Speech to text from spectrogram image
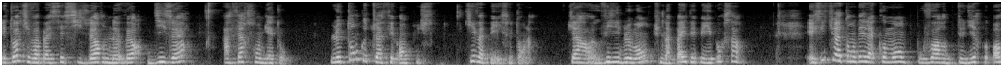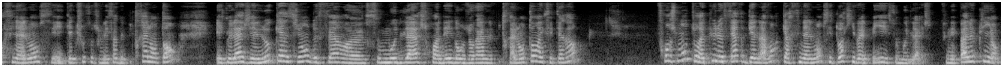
et toi tu vas passer 6 heures, 9 heures, 10 heures à faire son gâteau. Le temps que tu as fait en plus, qui va payer ce temps-là? Car euh, visiblement, tu n'as pas été payé pour ça. Et si tu attendais la commande pour pouvoir te dire que oh, finalement c'est quelque chose que je voulais faire depuis très longtemps et que là j'ai l'occasion de faire euh, ce modelage 3D dont je rêve depuis très longtemps, etc. Franchement, tu aurais pu le faire bien avant car finalement c'est toi qui vas le payer ce modelage. Ce n'est pas le client.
